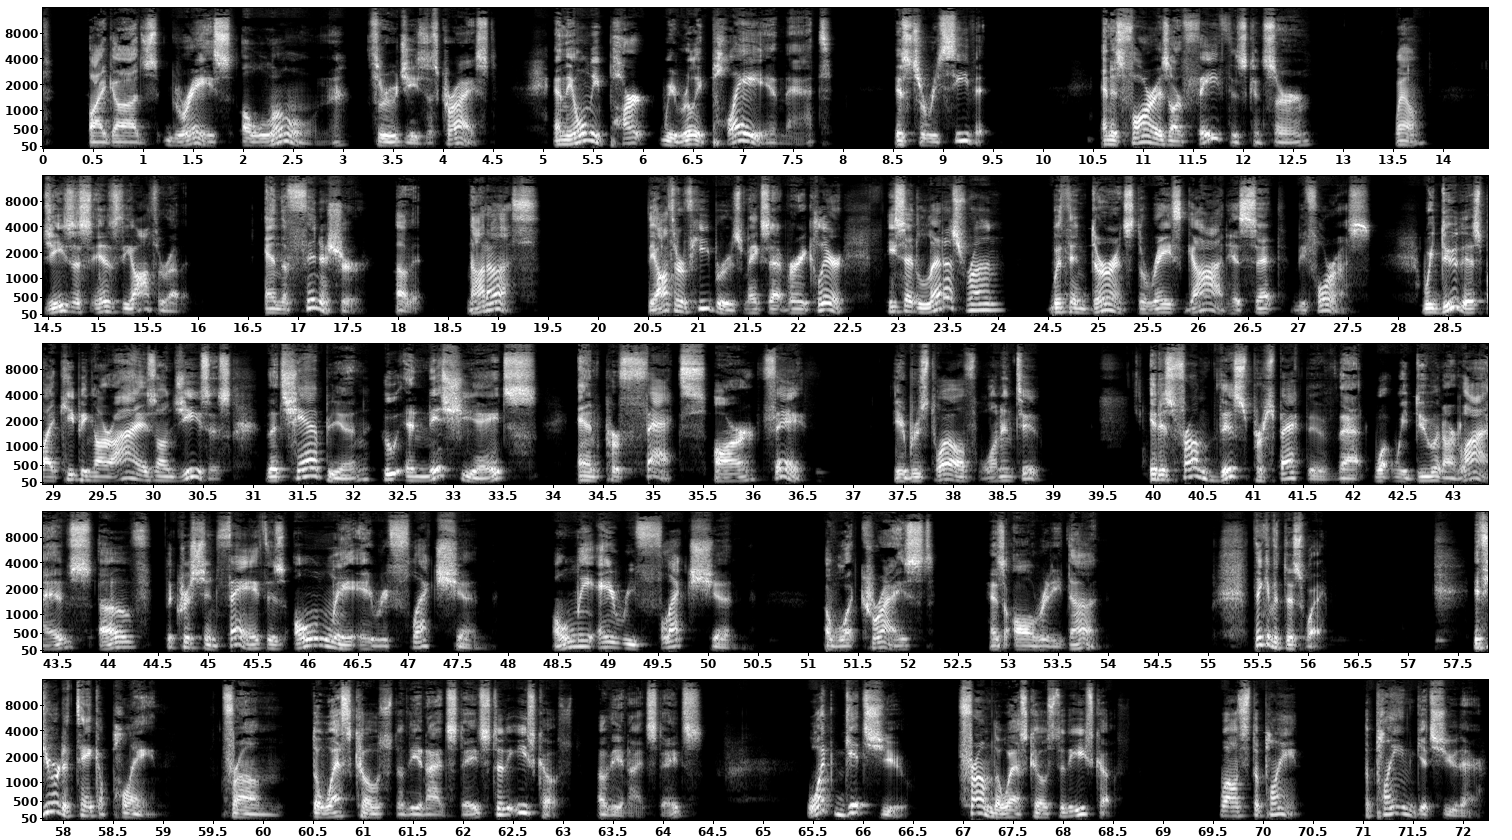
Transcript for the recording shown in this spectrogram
by God's grace alone through Jesus Christ. And the only part we really play in that is to receive it. And as far as our faith is concerned, well, Jesus is the author of it and the finisher of it, not us. The author of Hebrews makes that very clear. He said, Let us run with endurance the race God has set before us. We do this by keeping our eyes on Jesus, the champion who initiates and perfects our faith. Hebrews 12, 1 and 2. It is from this perspective that what we do in our lives of the Christian faith is only a reflection, only a reflection of what Christ has already done. Think of it this way. If you were to take a plane from the west coast of the United States to the east coast of the United States, what gets you from the west coast to the east coast? Well, it's the plane. The plane gets you there.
